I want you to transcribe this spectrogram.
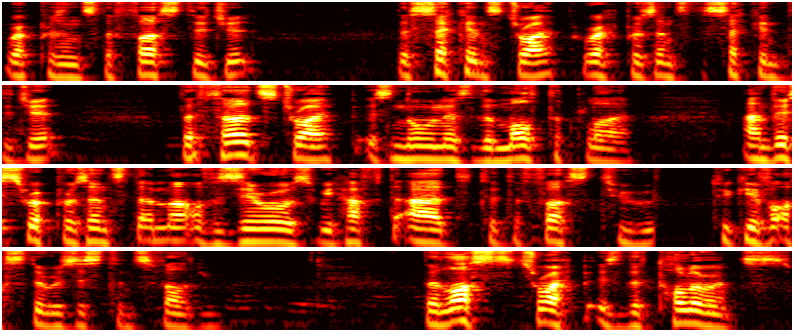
represents the first digit, the second stripe represents the second digit, the third stripe is known as the multiplier, and this represents the amount of zeros we have to add to the first two to give us the resistance value. The last stripe is the tolerance.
